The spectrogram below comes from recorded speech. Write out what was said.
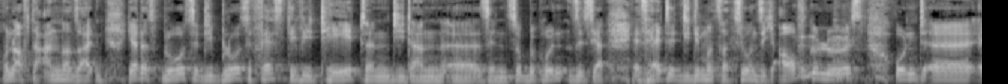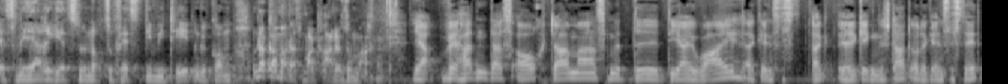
und auf der anderen anderen Seiten, ja, das bloße, die bloße Festivitäten, die dann äh, sind. So begründen sie es ja. Es hätte die Demonstration sich aufgelöst und äh, es wäre jetzt nur noch zu Festivitäten gekommen. Und da kann man das mal gerade so machen. Ja, wir hatten das auch damals mit DIY against, äh, gegen den Staat oder against the State.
